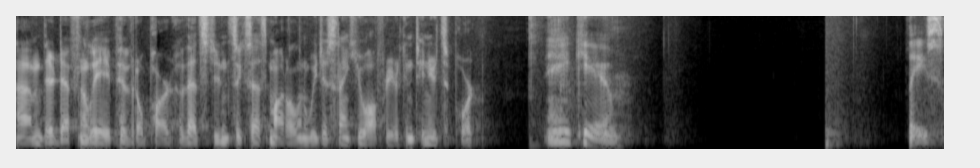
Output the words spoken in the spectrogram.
Um, they're definitely a pivotal part of that student success model, and we just thank you all for your continued support. Thank you. Please.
